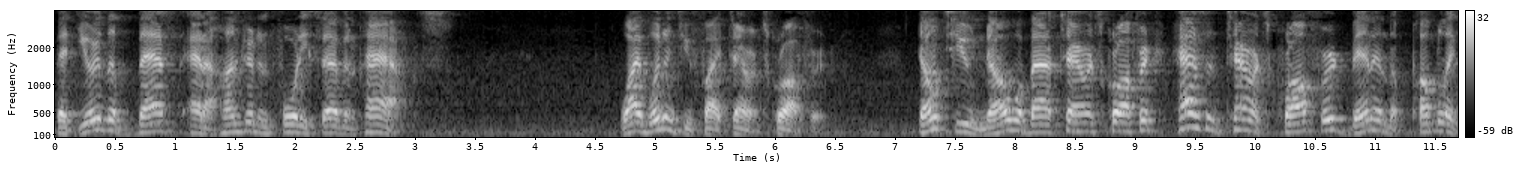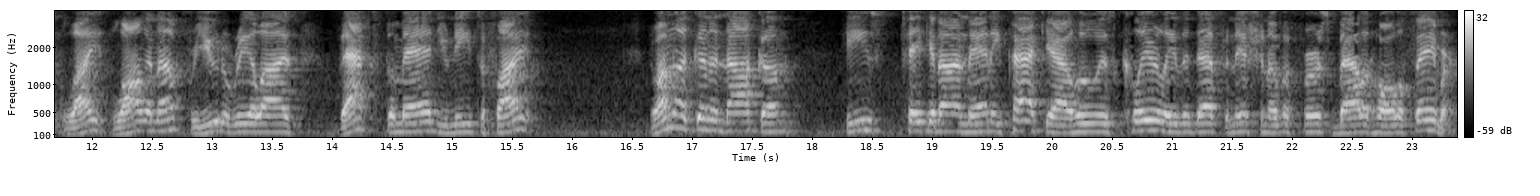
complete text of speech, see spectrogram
that you're the best at 147 pounds, why wouldn't you fight Terence Crawford? Don't you know about Terence Crawford? Hasn't Terence Crawford been in the public light long enough for you to realize that's the man you need to fight? No, I'm not going to knock him. He's taken on Manny Pacquiao, who is clearly the definition of a first ballot Hall of Famer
